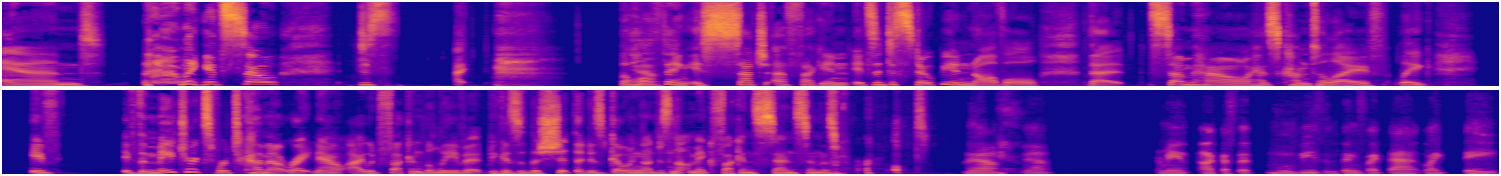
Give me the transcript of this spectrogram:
and like it's so just I. The whole Yeah. thing is such a fucking it's a dystopian novel that somehow has come to life. Like if if the Matrix were to come out right now, I would fucking believe it because of the shit that is going on does not make fucking sense in this world. Yeah, yeah. I mean, like I said, movies and things like that, like they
